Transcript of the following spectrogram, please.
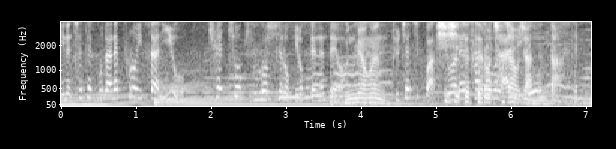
이는 채택 구단의 프로 입단 이후 최초 기권패로 기록됐는데요. 운명은 주최 측과 시시때때로 찾아오지 않는다. 짠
